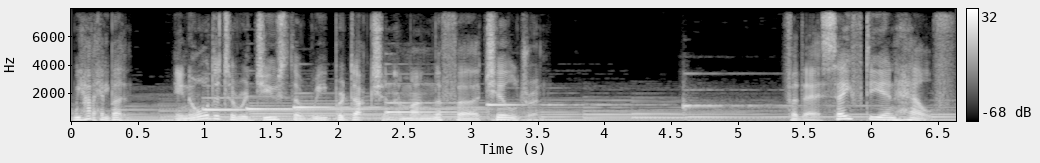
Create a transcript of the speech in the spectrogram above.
We have a heavy burden in order to reduce the reproduction among the fur children. For their safety and health.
